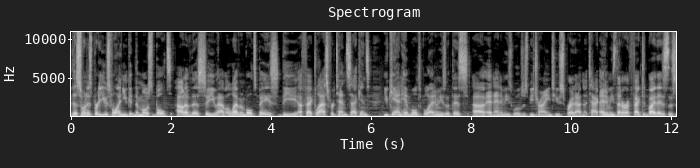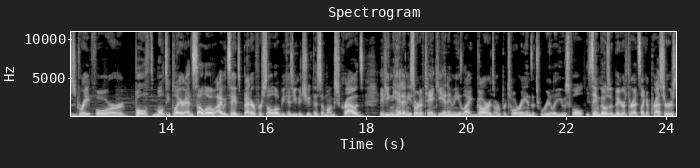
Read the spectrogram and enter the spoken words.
This one is pretty useful and you get the most bolts out of this. So you have 11 bolts base. The effect lasts for 10 seconds. You can hit multiple enemies with this uh, and enemies will just be trying to spread out and attack enemies that are affected by this. This is great for both multiplayer and solo. I would say it's better for solo because you can shoot this amongst crowds. If you can hit any sort of tanky enemy like guards or praetorians, it's really useful. The same goes with bigger threats like oppressors.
